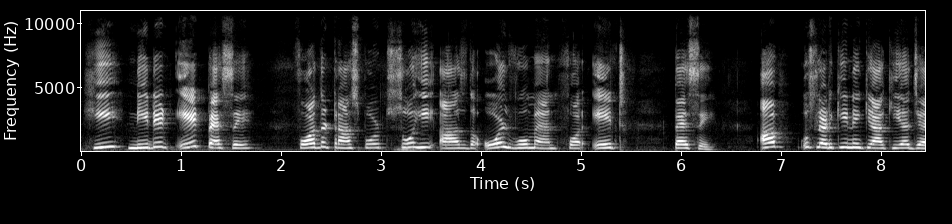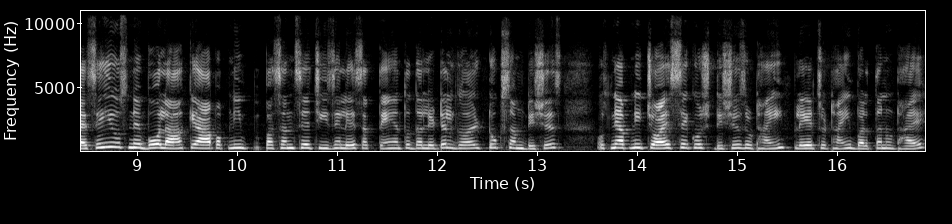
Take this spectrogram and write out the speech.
He needed eight paise for the transport, so he asked the old woman for eight paise. अब उस लड़की ने क्या किया? जैसे ही उसने बोला कि आप अपनी पसंद से चीज़ें ले सकते हैं तो the little girl took some dishes. उसने अपनी चॉइस से कुछ डिशेस उठाई प्लेट्स उठाई बर्तन उठाए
